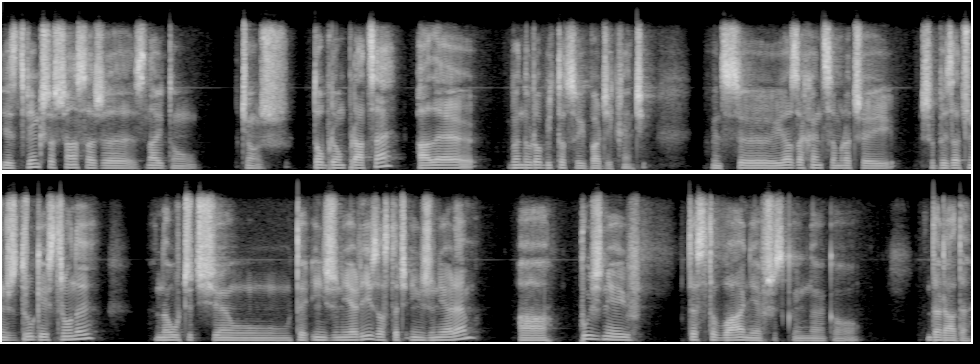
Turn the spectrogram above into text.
Jest większa szansa, że znajdą wciąż dobrą pracę, ale będą robić to, co ich bardziej kręci. Więc y, ja zachęcam raczej, żeby zacząć z drugiej strony, nauczyć się tej inżynierii, zostać inżynierem, a później testowanie, wszystko innego da radę.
